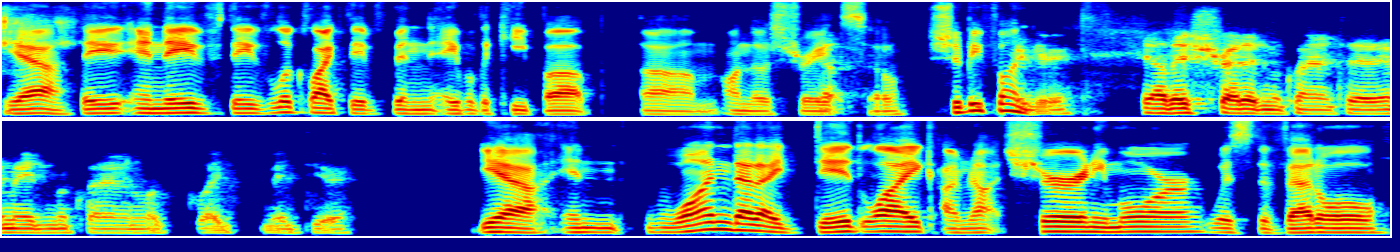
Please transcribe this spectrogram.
Yeah, they and they've they've looked like they've been able to keep up um, on those straights, so should be fun. Yeah, they shredded McLaren today. They made McLaren look like mid tier. Yeah, and one that I did like, I'm not sure anymore, was the Vettel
